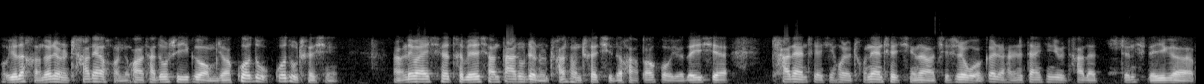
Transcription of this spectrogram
我觉得很多这种插电混的话，它都是一个我们叫过渡过渡车型。啊，另外一些特别像大众这种传统车企的话，包括我觉得一些插电车型或者充电车型呢，其实我个人还是担心就是它的整体的一个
